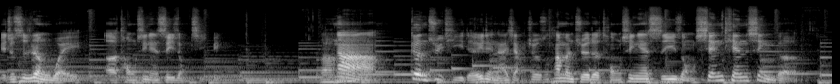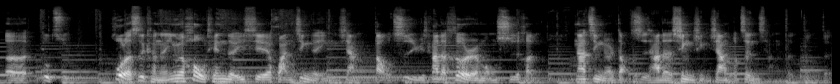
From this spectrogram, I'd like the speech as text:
也就是认为呃同性恋是一种疾病。那更具体的一点来讲，就是说他们觉得同性恋是一种先天性的呃不足，或者是可能因为后天的一些环境的影响，导致于他的荷尔蒙失衡，那进而导致他的性倾向不正常等等等。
